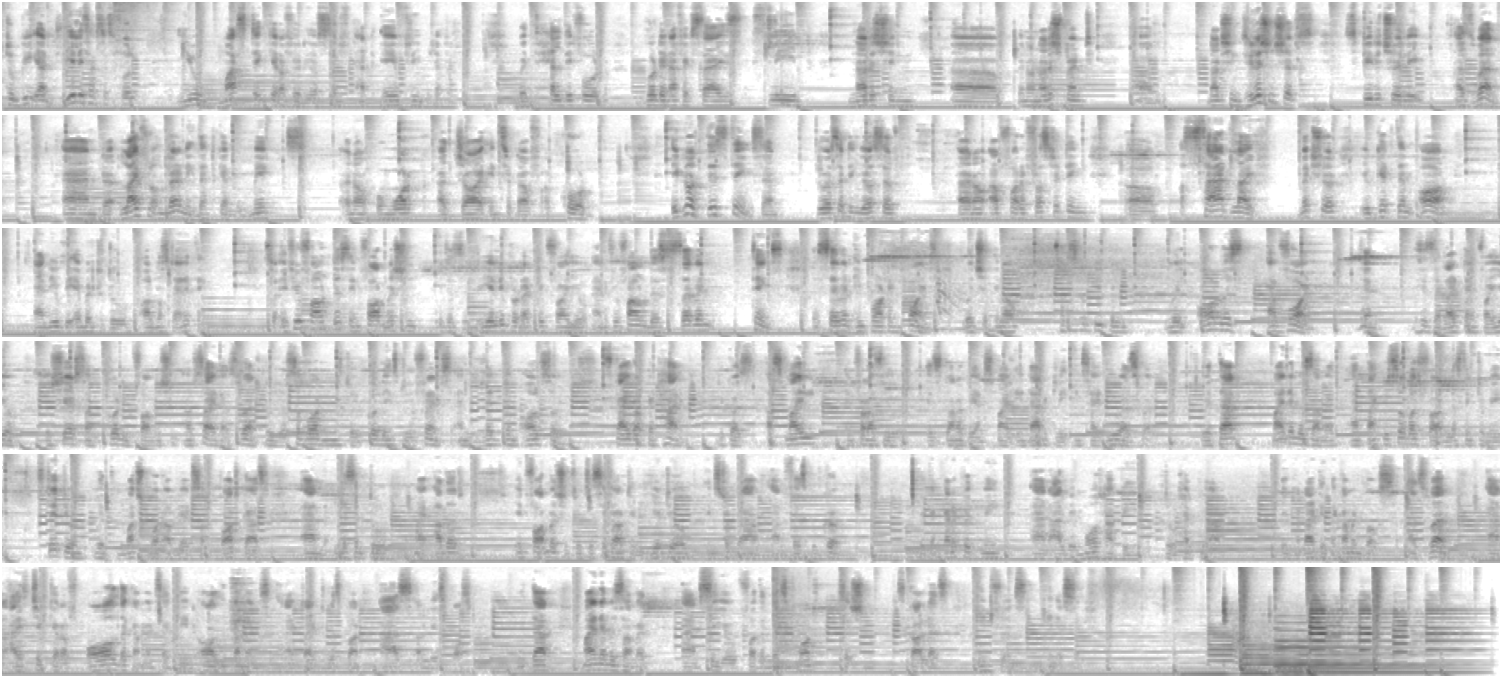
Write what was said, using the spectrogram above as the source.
To be a really successful, you must take care of yourself at every level with healthy food, good enough exercise, sleep, nourishing, uh, you know, nourishment, uh, nourishing relationships spiritually as well, and uh, lifelong learning that can make you know work a joy instead of a chore. Ignore these things, and you are setting yourself you know up for a frustrating, uh, a sad life. Make sure you get them all and you'll be able to do almost anything. So if you found this information which is really productive for you, and if you found this seven things, the seven important points which you know successful people will always avoid, then this is the right time for you to share some good information outside as well to your subordinates, to your colleagues, to your friends, and let them also skyrocket high because a smile in front of you is gonna be a smile indirectly inside you as well. With that, my name is Amit, and thank you so much for listening to me. Stay tuned with much more updates on podcast and listen to my other information which is set out in YouTube, Instagram, and Facebook group. You can connect with me, and I'll be more happy to help you out. You can write in the comment box as well, and I take care of all the comments. I read all the comments, and I try to respond as early as possible. With that, my name is Amit, and see you for the next mod session. It's called as Influence Inner Self.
